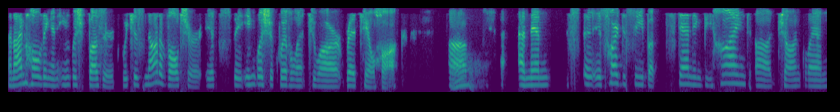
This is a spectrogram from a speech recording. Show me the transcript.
and I'm holding an English buzzard, which is not a vulture. It's the English equivalent to our red-tailed hawk. Uh, oh. And then it's hard to see, but standing behind uh, John Glenn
